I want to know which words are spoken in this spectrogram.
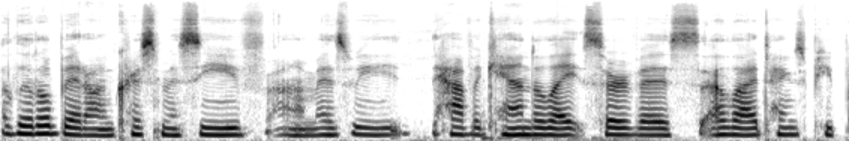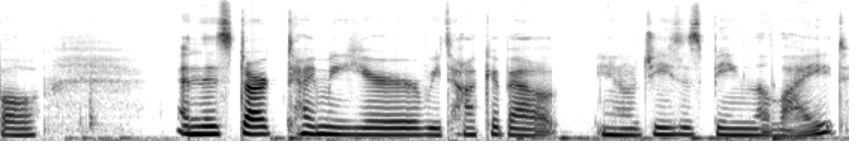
a little bit on Christmas Eve um, as we have a candlelight service. A lot of times, people, in this dark time of year, we talk about, you know, Jesus being the light.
